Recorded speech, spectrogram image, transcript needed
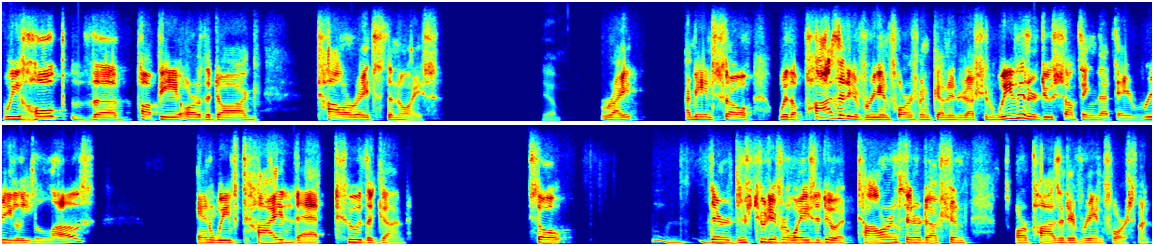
we hope the puppy or the dog tolerates the noise. Yep. Right? I mean, so with a positive reinforcement gun introduction, we've introduced something that they really love and we've tied that to the gun. So there, there's two different ways to do it tolerance introduction or positive reinforcement.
